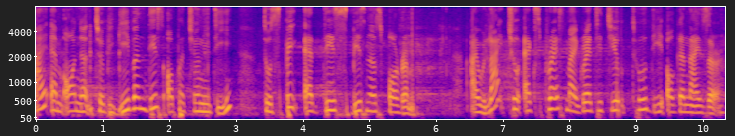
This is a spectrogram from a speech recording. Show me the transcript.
I am honored to be given this opportunity to speak at this business forum. I would like to express my gratitude to the organizer.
